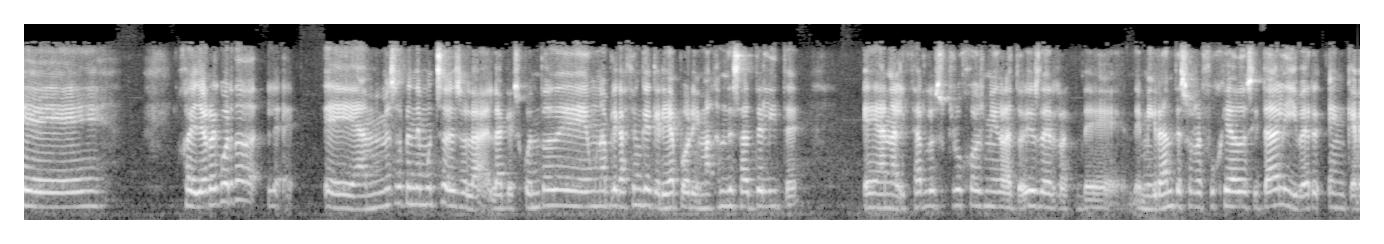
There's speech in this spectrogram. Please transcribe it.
Eh, yo recuerdo, eh, a mí me sorprende mucho eso, la, la que os cuento de una aplicación que quería por imagen de satélite eh, analizar los flujos migratorios de, migrantes o refugiados y tal y ver en qué,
